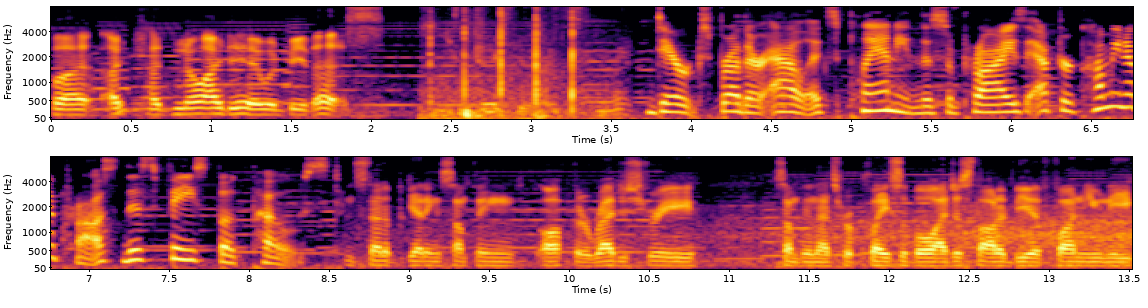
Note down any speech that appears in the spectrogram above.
but I had no idea it would be this. Derek's brother Alex planning the surprise after coming across this Facebook post. Instead of getting something off their registry, something that's replaceable, I just thought it'd be a fun, unique,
